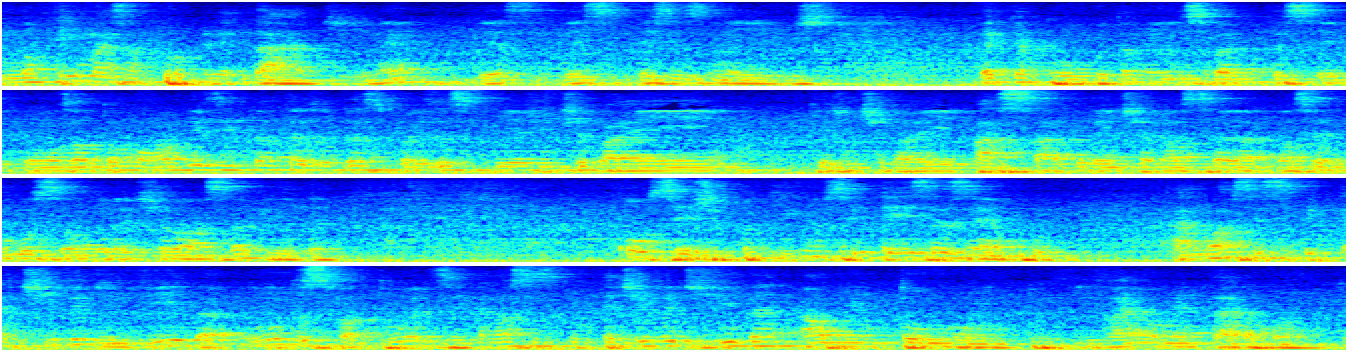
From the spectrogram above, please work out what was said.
não tem mais a propriedade né, desse, desse, desses meios. Daqui a pouco também isso vai acontecer com os automóveis e tantas outras coisas que a gente vai, que a gente vai passar durante a nossa, nossa evolução, durante a nossa vida. Ou seja, por que eu citei esse exemplo? A nossa expectativa de vida, um dos fatores é que a nossa expectativa de vida aumentou muito e vai aumentar muito.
